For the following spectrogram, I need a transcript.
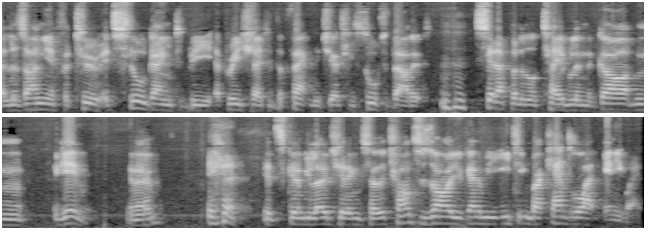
a lasagna for two, it's still going to be appreciated. The fact that you actually thought about it, set up a little table in the garden. Again, you know, it's going to be load shedding, so the chances are you're going to be eating by candlelight anyway.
